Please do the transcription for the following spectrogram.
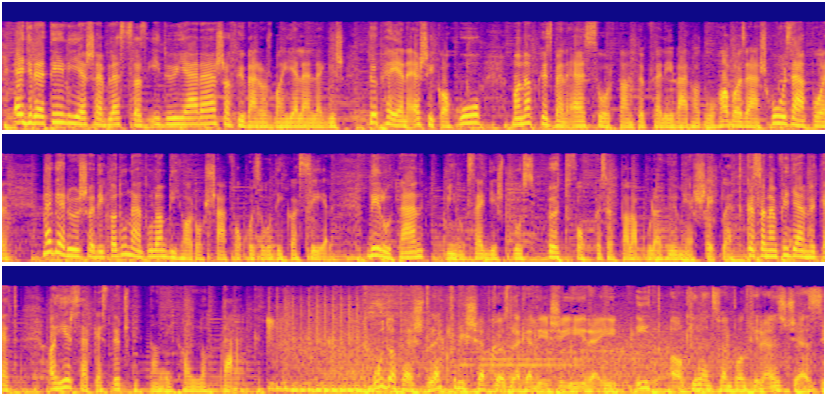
Egyre téliesebb lesz az időjárás, a fővárosban jelenleg is. Több helyen esik a hó, ma napközben elszórtan többfelé várható havazás, hózápor, megerősödik a Dunántúlon viharossá fokozódik a szél. Délután mínusz 1 és plusz 5 fok között alakul a hőmérséklet. Köszönöm figyelmüket, a hírszerkesztő Csmittandit hallották. Budapest legfrissebb közlekedési hírei, itt a 90.9 jazz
